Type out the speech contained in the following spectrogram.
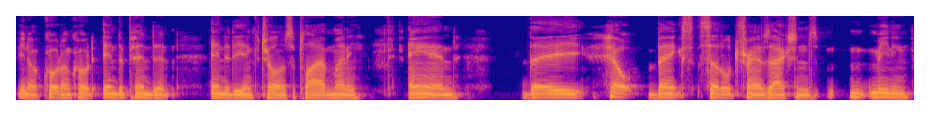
you know quote unquote independent entity in controlling supply of money, and they help banks settle transactions, meaning,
